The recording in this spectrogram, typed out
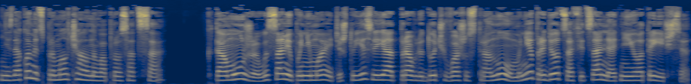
Незнакомец промолчал на вопрос отца. К тому же, вы сами понимаете, что если я отправлю дочь в вашу страну, мне придется официально от нее отречься.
